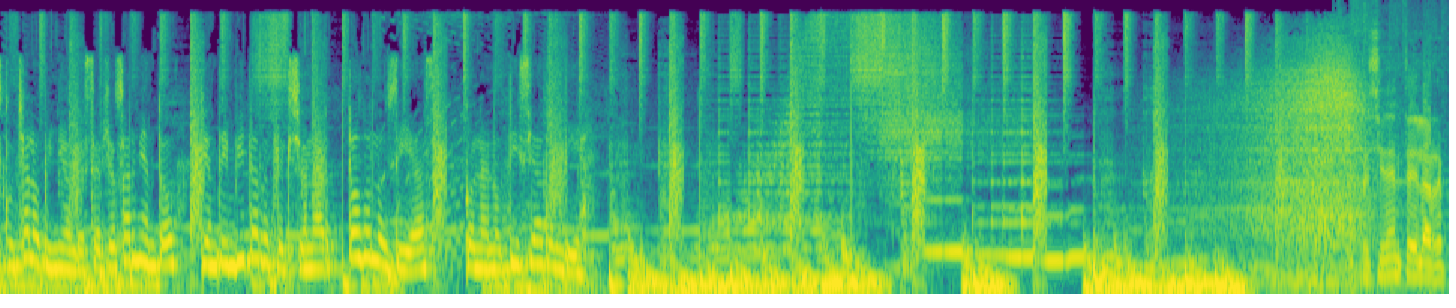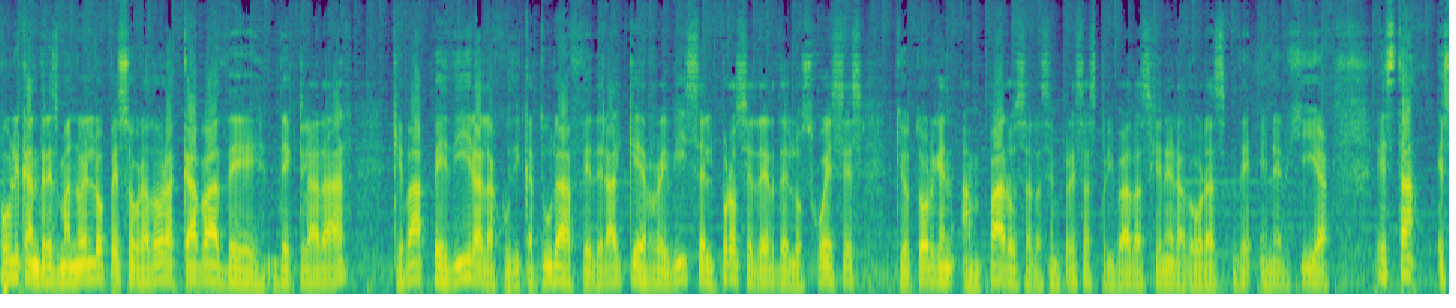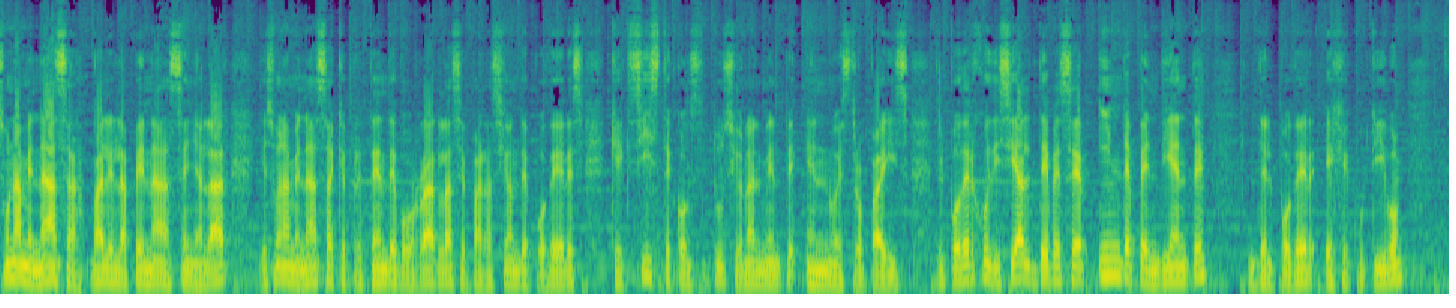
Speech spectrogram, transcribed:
Escucha la opinión de Sergio Sarmiento, quien te invita a reflexionar todos los días con la noticia del día. El presidente de la República, Andrés Manuel López Obrador, acaba de declarar que va a pedir a la Judicatura Federal que revise el proceder de los jueces que otorguen amparos a las empresas privadas generadoras de energía. Esta es una amenaza, vale la pena señalar, es una amenaza que pretende borrar la separación de poderes que existe constitucionalmente en nuestro país. El Poder Judicial debe ser independiente del Poder Ejecutivo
